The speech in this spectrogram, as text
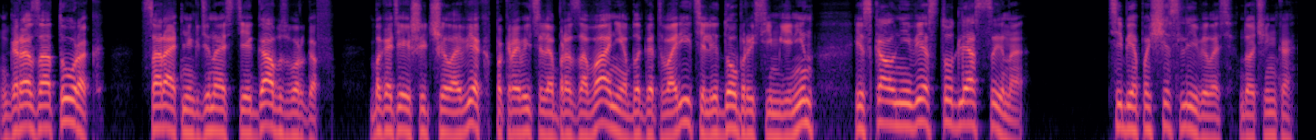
Гроза турок, соратник династии Габсбургов, богатейший человек, покровитель образования, благотворитель и добрый семьянин, искал невесту для сына. «Тебе посчастливилось, доченька»,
